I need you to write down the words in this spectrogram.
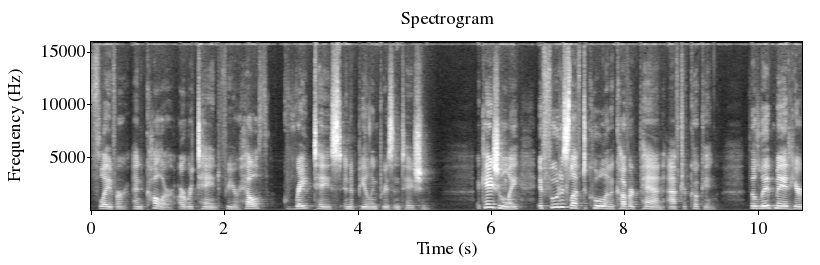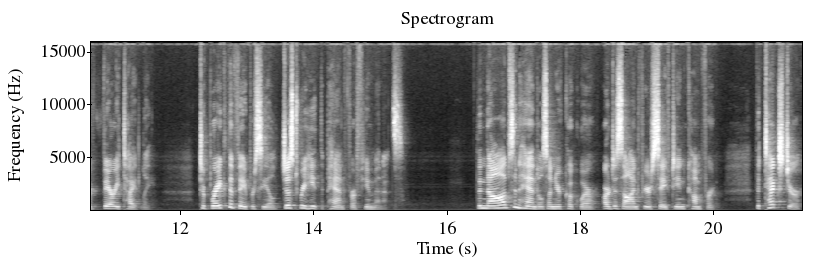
flavor, and color are retained for your health, great taste, and appealing presentation. Occasionally, if food is left to cool in a covered pan after cooking, the lid may adhere very tightly. To break the vapor seal, just reheat the pan for a few minutes. The knobs and handles on your cookware are designed for your safety and comfort. The texture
